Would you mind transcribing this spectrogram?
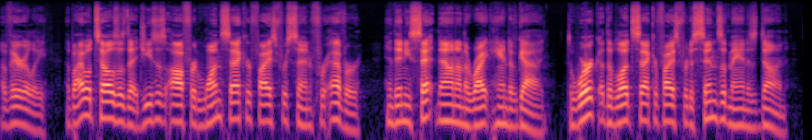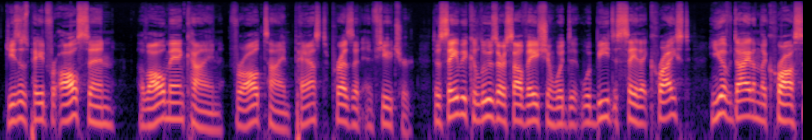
a verily. The Bible tells us that Jesus offered one sacrifice for sin forever, and then he sat down on the right hand of God. The work of the blood sacrifice for the sins of man is done. Jesus paid for all sin of all mankind for all time, past, present, and future. To say we could lose our salvation would, would be to say that Christ, you have died on the cross.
